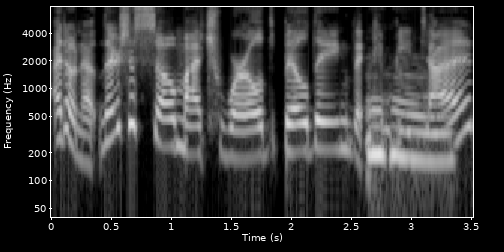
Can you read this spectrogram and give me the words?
I don't know. There's just so much world building that can Mhm. be done,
